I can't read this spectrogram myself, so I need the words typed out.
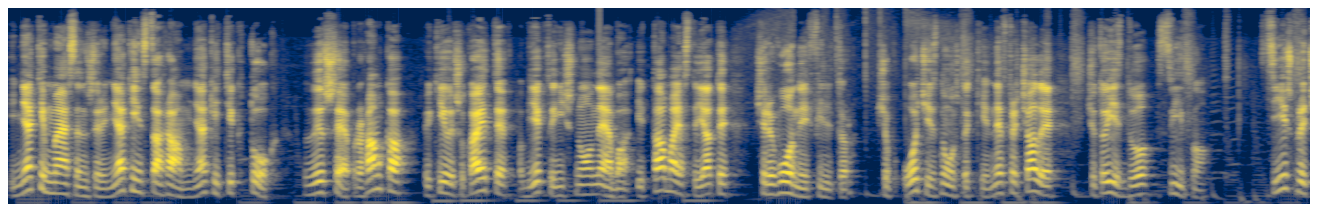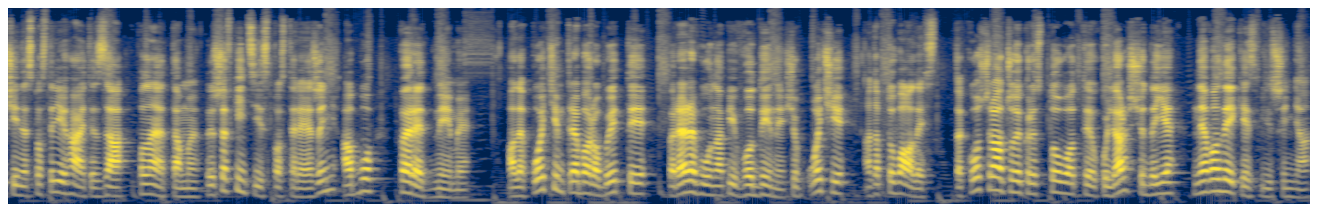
І ніякі месенджери, ніякий Instagram, ніякий TikTok. Лише програмка, в якій ви шукаєте об'єкти нічного неба, і там має стояти червоний фільтр, щоб очі знову ж таки не втрачали чутливість до світла. З цієї ж причини спостерігайте за планетами лише в кінці спостережень або перед ними. Але потім треба робити перерву на півгодини, щоб очі адаптувались. Також раджу використовувати окуляр, що дає невелике збільшення.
